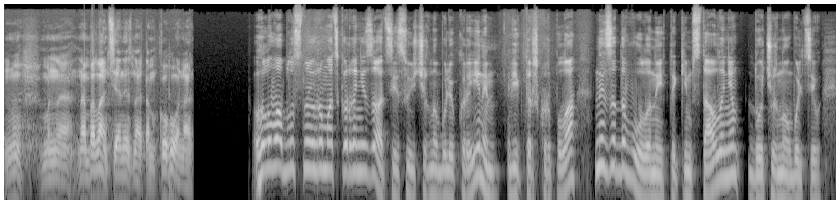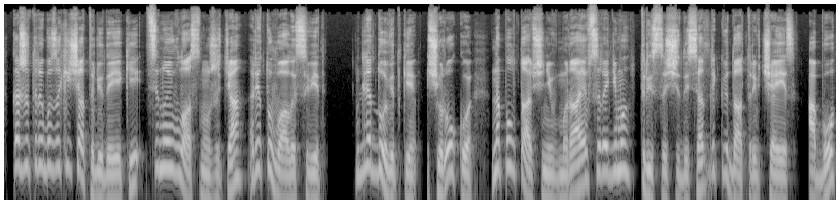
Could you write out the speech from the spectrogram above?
ну, вона на балансі, я не знаю там кого вона, Голова обласної громадської організації «Союз Чорнобиль України Віктор Шкорпула незадоволений таким ставленням до чорнобильців. Каже, треба захищати людей, які ціною власного життя рятували світ. Для довідки щороку на Полтавщині вмирає в середньому 360 ліквідаторів ЧАЕС або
